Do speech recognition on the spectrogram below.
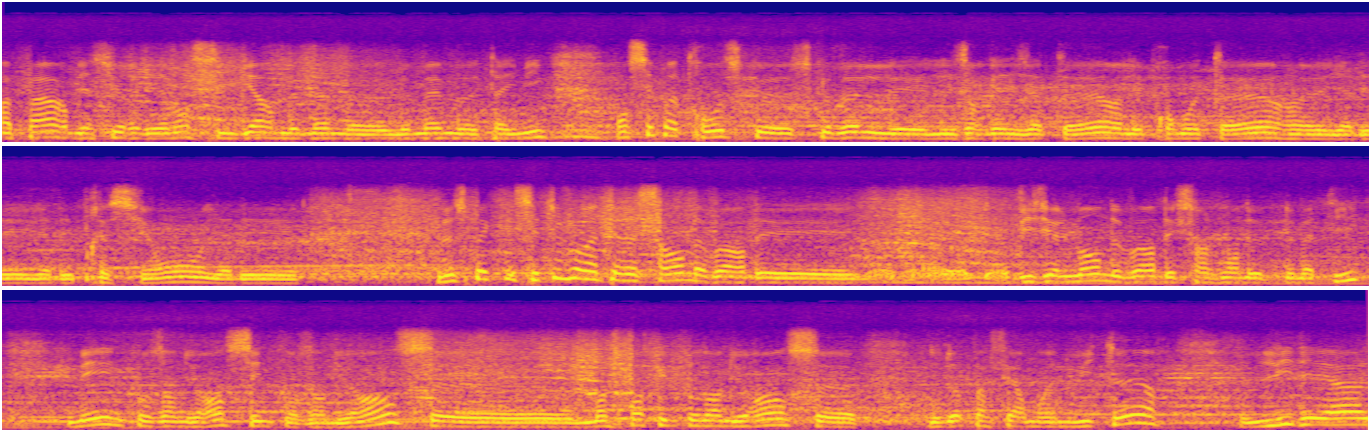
à part, bien sûr, évidemment, s'ils gardent le même, le même timing. On ne sait pas trop ce que, ce que veulent les, organisateurs, les promoteurs. Il y, a des, il y a des pressions, il y a des c'est toujours intéressant d'avoir des euh, visuellement de voir des changements de pneumatiques, mais une course d'endurance, c'est une course d'endurance. Euh, moi, je pense qu'une course d'endurance euh, ne doit pas faire moins de 8 heures. L'idéal,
